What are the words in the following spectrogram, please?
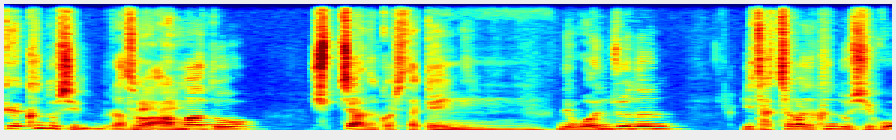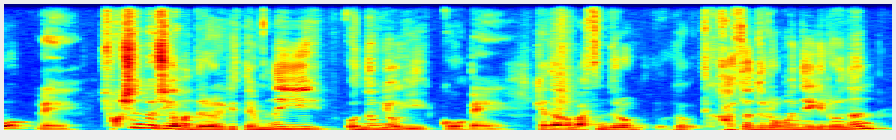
꽤큰 도시라서 네네. 아마도 쉽지 않을 것이다 게임이. 음, 근데 원주는 이 자체가 큰 도시고 네, 혁신 도시가 만들어졌기 때문에 이 원동력이 있고 네. 게다가 말씀 들어 그 가서 들어본 얘기로는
